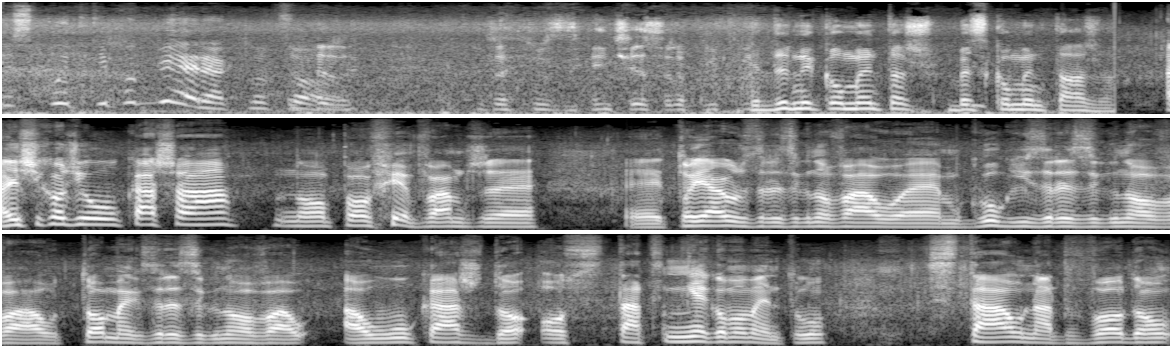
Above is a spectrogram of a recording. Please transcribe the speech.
Jest płytki podbierak, no co? Jedyny komentarz bez komentarza. A jeśli chodzi o Łukasza, no powiem wam, że e, to ja już zrezygnowałem, Gugi zrezygnował, Tomek zrezygnował, a Łukasz do ostatniego momentu stał nad wodą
